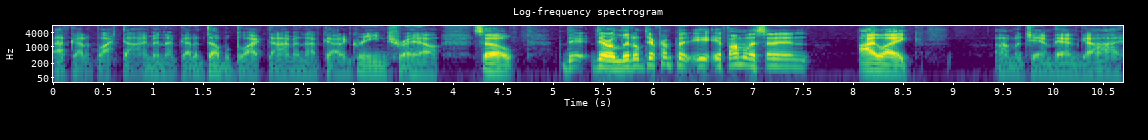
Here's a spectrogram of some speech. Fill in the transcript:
I've got a black diamond, I've got a double black diamond, I've got a green trail. So they're they're a little different, but if I'm listening, I like I'm a jam band guy.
